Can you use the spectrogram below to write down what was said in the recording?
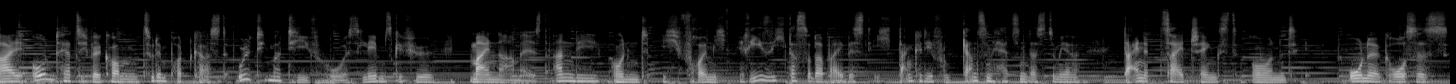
Hi und herzlich willkommen zu dem Podcast Ultimativ hohes Lebensgefühl. Mein Name ist Andy und ich freue mich riesig, dass du dabei bist. Ich danke dir von ganzem Herzen, dass du mir deine Zeit schenkst und ohne großes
